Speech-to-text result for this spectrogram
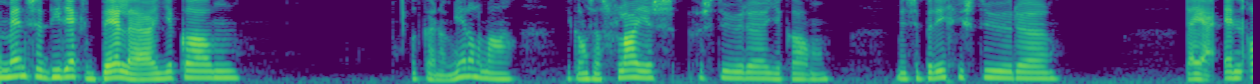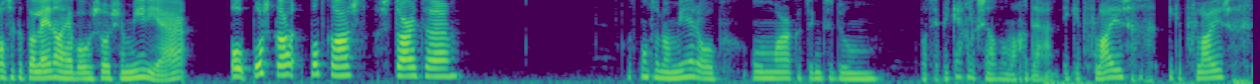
mensen direct bellen. Je kan wat kan je nou meer allemaal? Je kan zelfs flyers versturen. Je kan mensen berichtjes sturen. Nou ja, en als ik het alleen al heb over social media. Oh, podcast starten. Wat komt er nog meer op om marketing te doen? Wat heb ik eigenlijk zelf allemaal gedaan? Ik heb flyers, ik heb flyers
